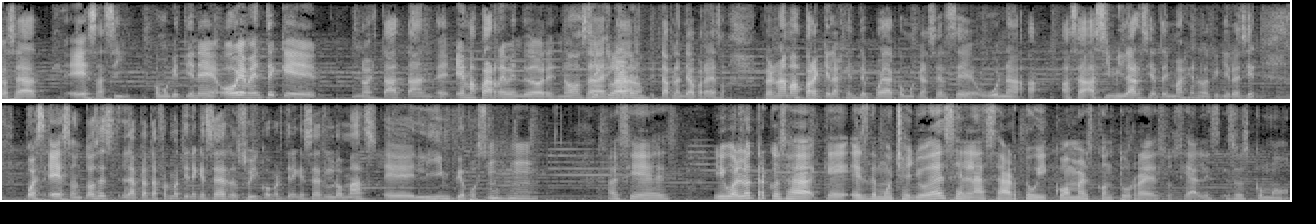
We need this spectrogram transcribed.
o sea, es así, como que tiene, obviamente que no está tan. Eh, es más para revendedores, ¿no? O sea, está, planteado para eso. Pero nada más para que la gente pueda como que hacerse una. o sea, asimilar cierta imagen a lo que quiero decir. Pues eso, entonces la plataforma tiene que ser, su e-commerce tiene que ser lo más eh, limpio posible. Así es. Igual otra cosa que es de mucha ayuda es enlazar tu e-commerce con tus redes sociales. Eso es como,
